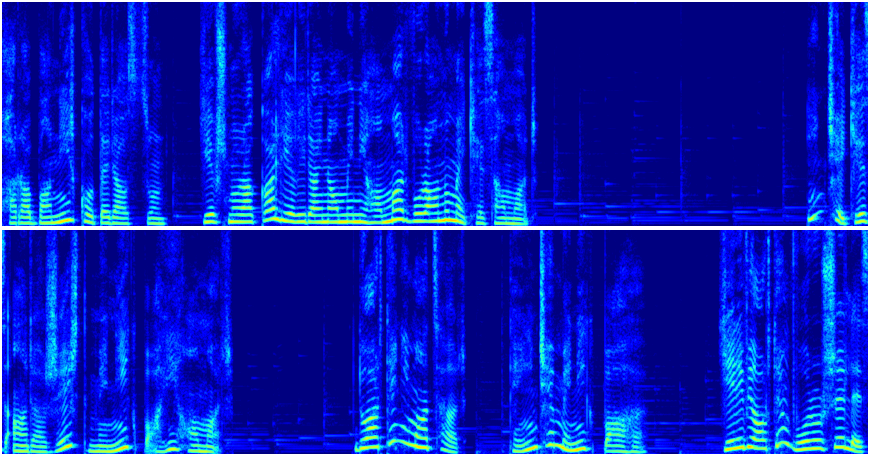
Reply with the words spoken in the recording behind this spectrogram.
փառաբանիր քո Տեր Աստծուն եւ շնորհակալ եղիր այն ամենի համար, որ անում է քեզ համար։ Ինչ է քեզ անհրաժեշտ մենիկ պահի համար։ Դու արդեն իմացար, թե ինչ է մենիկ պահը։ Երևի արդեն որոշել ես,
